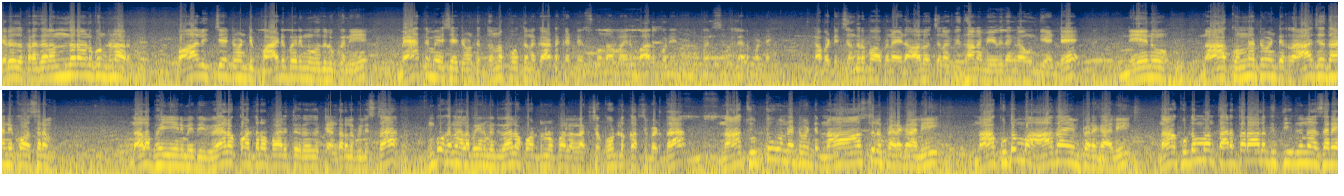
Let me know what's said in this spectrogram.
ఈరోజు ప్రజలందరూ అనుకుంటున్నారు పాలు ఇచ్చేటువంటి పాడిపరిని వదులుకొని మేత మేసేటువంటి దున్నపోతున్న గాట కట్టేసుకున్నామని బాధపడేటువంటి పరిస్థితులు ఏర్పడ్డాయి. కాబట్టి చంద్రబాబు నాయుడు ఆలోచన విధానం ఏ విధంగా ఉంది అంటే నేను నాకున్నటువంటి రాజధాని కోసం నలభై ఎనిమిది వేల కోట్ల రూపాయలతో ఈరోజు టెండర్లు పిలుస్తా ఇంకొక నలభై ఎనిమిది వేల కోట్ల రూపాయల లక్ష కోట్లు ఖర్చు పెడతా నా చుట్టూ ఉన్నటువంటి నా ఆస్తులు పెరగాలి నా కుటుంబ ఆదాయం పెరగాలి నా కుటుంబం తరతరాలకు తిరిగినా సరే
